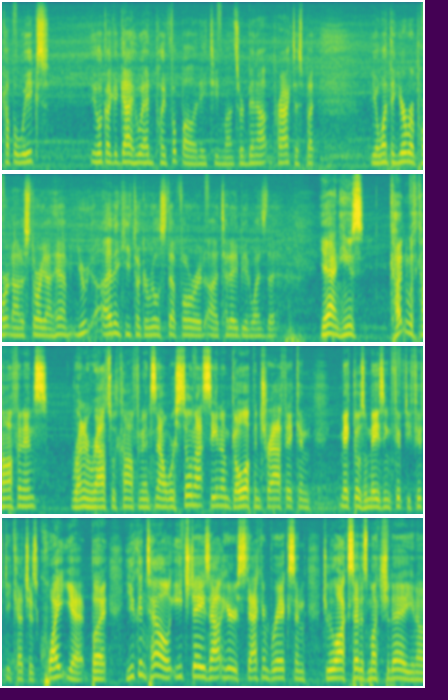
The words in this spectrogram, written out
couple weeks, he looked like a guy who hadn't played football in 18 months or been out in practice, but you know, one thing you're reporting on a story on him. You, I think he took a real step forward uh, today, being Wednesday. Yeah, and he's cutting with confidence, running routes with confidence. Now, we're still not seeing him go up in traffic and make those amazing 50 50 catches quite yet, but you can tell each day he's out here stacking bricks. And Drew Lock said as much today. You know,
